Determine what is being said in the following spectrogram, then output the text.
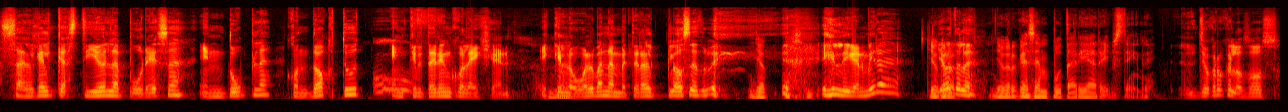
salga el Castillo de la Pureza en dupla con Dogtooth en Criterion Collection y que lo vuelvan a meter al closet, güey. y le digan, mira, yo llévatela. Creo, yo creo que se emputaría a Ripstein, güey. Yo creo que los dos.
